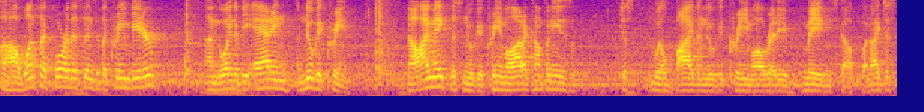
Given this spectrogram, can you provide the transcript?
Uh, once I pour this into the cream beater, I'm going to be adding a nougat cream. Now I make this nougat cream. A lot of companies just will buy the nougat cream already made and stuff, but I just,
